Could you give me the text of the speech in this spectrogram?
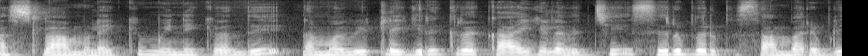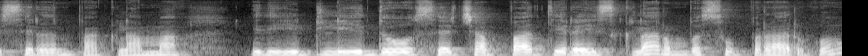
அஸ்லாம் அலைக்கும். இன்றைக்கி வந்து நம்ம வீட்டில் இருக்கிற காய்களை வச்சு சிறுபருப்பு சாம்பார் எப்படி செய்கிறதுன்னு பார்க்கலாமா? இது இட்லி தோசை சப்பாத்தி ரைஸ்க்கெலாம் ரொம்ப சூப்பராக இருக்கும்.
